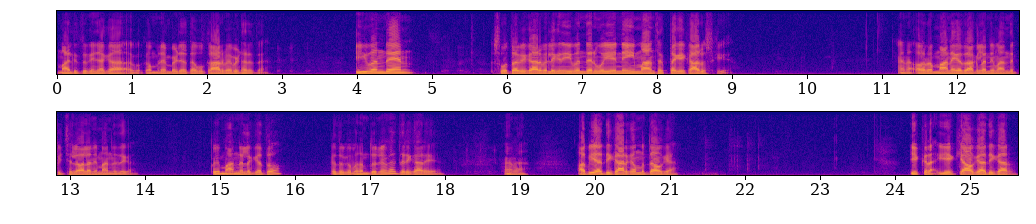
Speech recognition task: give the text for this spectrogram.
मालिक तो कहीं जाके कमरे में बैठ जाता है, वो कार में बैठा रहता है। इवन देन सोता भी कार में, लेकिन इवन देन वो ये नहीं मान सकता कि कार उसकी है। है ना? और मानेगा तो अगला नहीं मान दे पिछले वाला नहीं मानने देगा। कोई मानने लग गया तो? ये तो भ्रम तो नहीं होगा, तेरी कार है। है ना? अब ये अधिकार का मुद्दा हो गया। ये क्रा- ये क्या हो गया अधिकार?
